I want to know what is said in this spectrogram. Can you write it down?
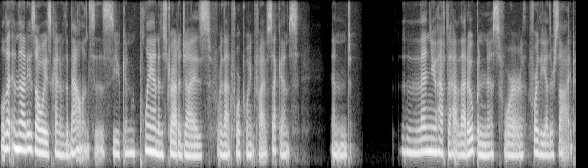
Well, that, and that is always kind of the balance is you can plan and strategize for that 4.5 seconds and then you have to have that openness for for the other side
